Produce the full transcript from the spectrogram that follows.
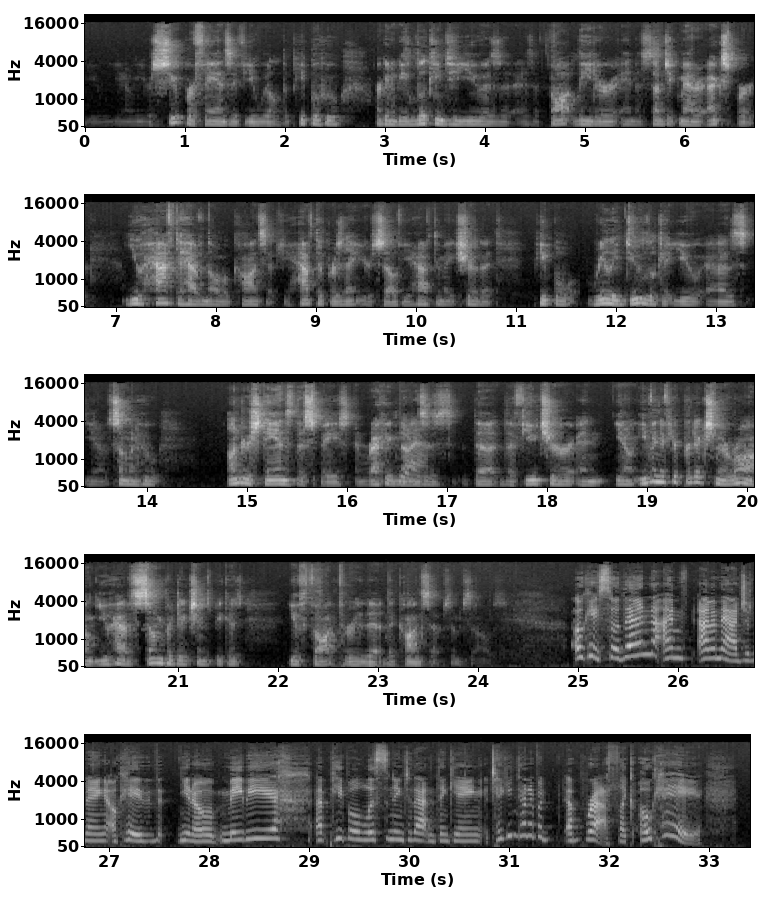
your super fans, if you will, the people who are going to be looking to you as a, as a thought leader and a subject matter expert, you have to have novel concepts. You have to present yourself. You have to make sure that people really do look at you as you know someone who understands the space and recognizes yeah. the the future. And you know, even if your predictions are wrong, you have some predictions because you've thought through the the concepts themselves. Okay, so then I'm I'm imagining, okay, th- you know, maybe uh, people listening to that and thinking, taking kind of a, a breath, like, okay,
